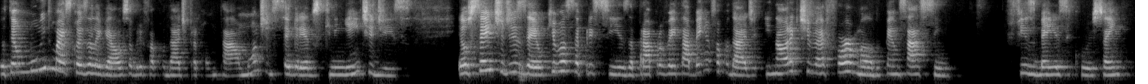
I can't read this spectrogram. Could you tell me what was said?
Eu tenho muito mais coisa legal sobre faculdade para contar, um monte de segredos que ninguém te diz. Eu sei te dizer o que você precisa para aproveitar bem a faculdade e na hora que estiver formando, pensar assim: fiz bem esse curso, hein?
